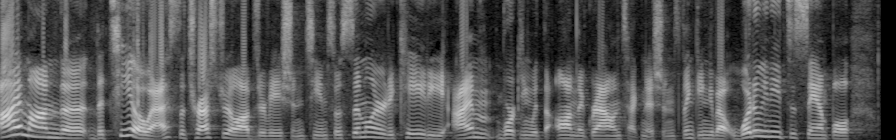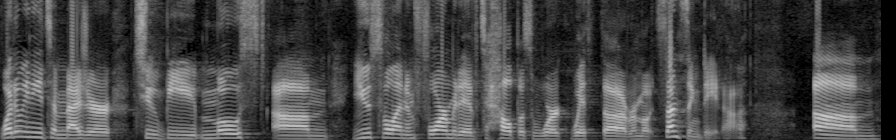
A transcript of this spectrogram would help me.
I'm on the, the TOS, the terrestrial observation team. So similar to Katie, I'm working with the on-the-ground technicians, thinking about what do we need to sample, what do we need to measure to be most um, useful and informative to help us work with the remote sensing data. Um,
